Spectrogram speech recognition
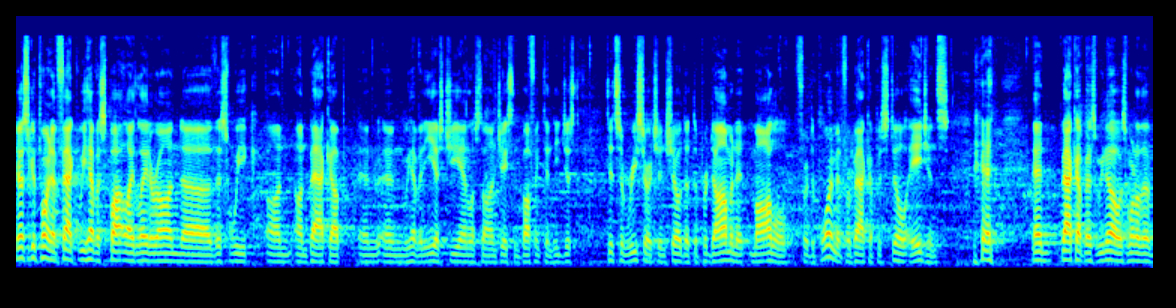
That's a good point. In fact, we have a spotlight later on uh, this week on, on backup, and, and we have an ESG analyst on, Jason Buffington. He just did some research and showed that the predominant model for deployment for backup is still agents. and, and backup, as we know, is one of the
